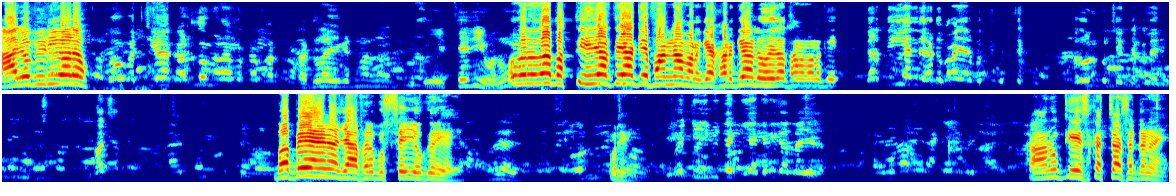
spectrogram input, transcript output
ਆ ਜਾਓ ਵੀਡੀਓ ਵਾਲਿਓ। ਦੋ ਬੱਚੇ ਕੱਢ ਦੋ ਮਾੜਾ ਮੋਟਾ ਫ਼ਰਕ ਕੱਟ ਲਾ ਜੀ ਕਿੰਨਾ ਇੱਥੇ ਜੀ ਬਣੂ। ਉਹ ਫਿਰ ਉਹਦਾ 32000 ਤੇ ਆ ਕੇ ਫਾਨਾ ਬਣ ਗਿਆ ਖੜ ਗਿਆ ਲੋਹੇ ਦਾ ਥਣ ਬਣ ਕੇ। ਯਾਰ 30000 ਦੇ ਛੱਡ ਭਰਾ ਯਾਰ ਬੱਤੀ ਬੁੱਤੀ ਚੱਕੋ। ਫਿਰ ਉਹਨੂੰ ਪੁੱਛੇ ਚੱਕ ਲੈ ਜਾਓ। ਬਸ। ਬਾਬੇ ਐ ਨਾ ਜਾ ਫਿਰ ਗੁੱਸੇ ਜੋ। ਕਰਿਆ ਜਾ। ਉਰੇ। ਕੋਈ ਚੀਜ਼ ਵੀ ਚੰਗੀ ਆ ਕਿਹੜੀ ਗੱਲ ਆ ਯਾਰ? ਕਾਹਨੂੰ ਕੇਸ ਕੱਚਾ ਛੱਡਣਾ ਹੈ?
